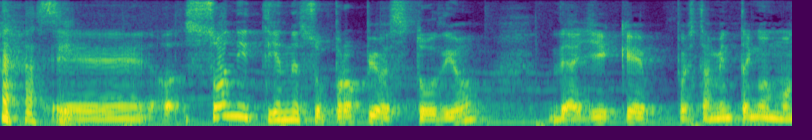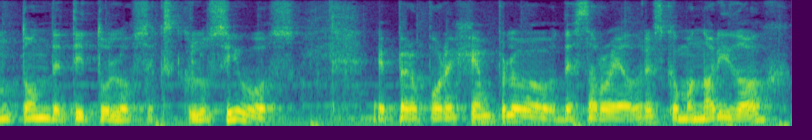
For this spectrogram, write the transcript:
Eh, Sony tiene su propio estudio de allí que pues también tengo un montón de títulos exclusivos. Eh, pero por ejemplo, desarrolladores como Naughty Dog,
